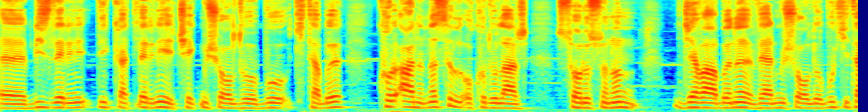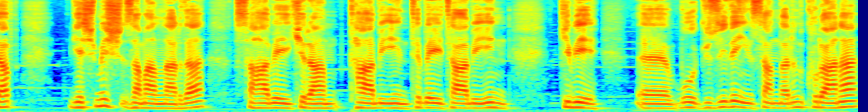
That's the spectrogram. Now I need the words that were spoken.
e, bizleri dikkatlerini çekmiş olduğu bu kitabı Kur'an'ı nasıl okudular sorusunun cevabını vermiş olduğu bu kitap geçmiş zamanlarda sahabe-i kiram, tabi'in, tebe-i tabi'in gibi e, bu güzide insanların Kur'an'a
